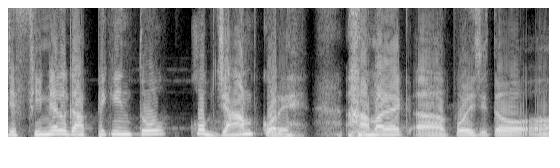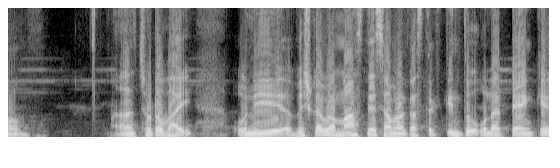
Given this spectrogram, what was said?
যে ফিমেল গাপ্পি কিন্তু খুব জাম্প করে। আমার এক পরিচিত ছোট ভাই, উনি বেশ কয়েকবার মাছ নিয়েছে আমার কাছ থেকে, কিন্তু ওনার ট্যাঙ্কে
